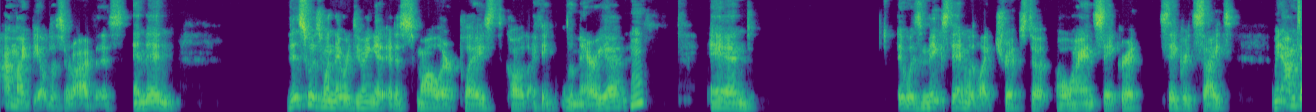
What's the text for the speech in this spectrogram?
I might be able to survive this. And then this was when they were doing it at a smaller place called, I think, Lumeria. Mm-hmm. And it was mixed in with like trips to Hawaiian sacred sacred sites. I mean, I'm t-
